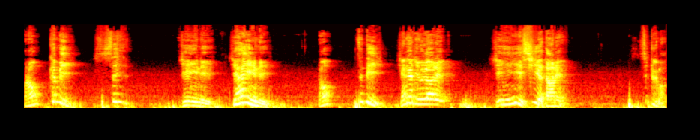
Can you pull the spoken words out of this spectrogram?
ဘာနော်ခက်ပြီစစ်ရေရင်နေရဟန်းရင်နေ နော်စစ်တီရန်တဲ့ပြောရတဲ့ရင်ရင်ကြီးရှိရသားနဲ့စစ်တွေမှာ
